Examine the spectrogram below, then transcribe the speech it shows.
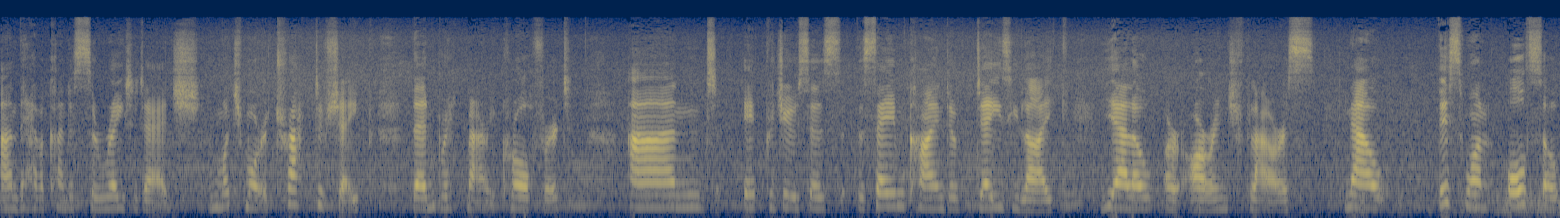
and they have a kind of serrated edge, a much more attractive shape than Britt Mary Crawford. And it produces the same kind of daisy-like yellow or orange flowers. Now, this one also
